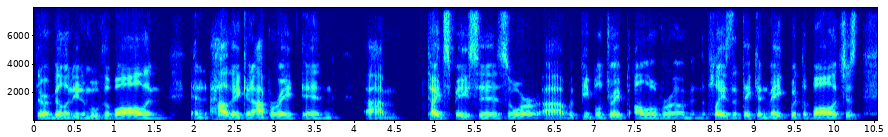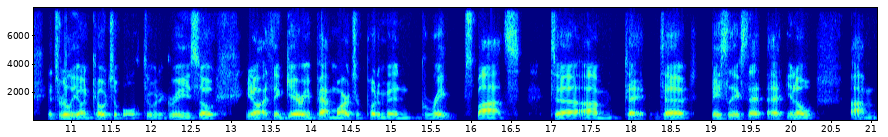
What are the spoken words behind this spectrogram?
their ability to move the ball and and how they can operate in um, tight spaces or uh, with people draped all over them and the plays that they can make with the ball. It's just it's really uncoachable to a degree. So you know I think Gary and Pat March have put them in great spots to um, to to basically extend uh, you know um,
